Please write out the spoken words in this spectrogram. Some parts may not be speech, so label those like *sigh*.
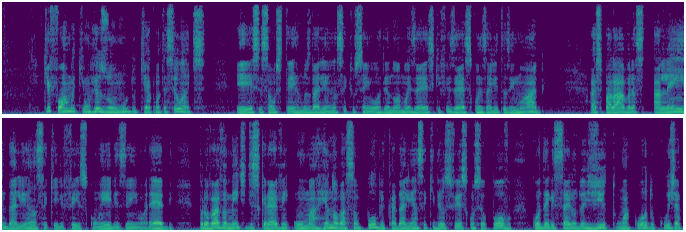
Que forma aqui um resumo do que aconteceu antes. Esses são os termos da aliança que o Senhor ordenou a Moisés que fizesse com os israelitas em Moabe. As palavras, além da aliança que ele fez com eles em Horeb, provavelmente descrevem uma renovação pública da aliança que Deus fez com seu povo quando eles saíram do Egito, um acordo cuja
